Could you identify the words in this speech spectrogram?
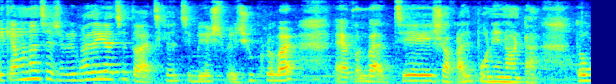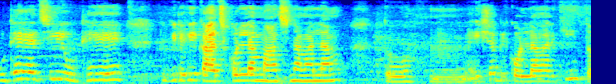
সবাই কেমন আছে? আশা করি ভালোই আছে। তো আজকে হচ্ছে বৃহস্পতি শুক্রবার, এখন বাজছে সকাল পৌনে নটা। তো উঠে গেছি, উঠে টুকিটাকি কাজ করলাম, মাছ নামালাম। তো এইসবই করলাম আর কি। তো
